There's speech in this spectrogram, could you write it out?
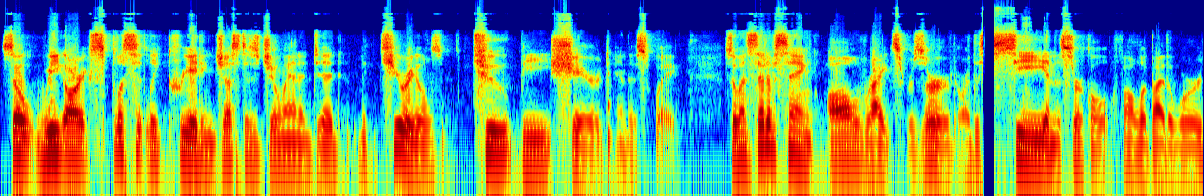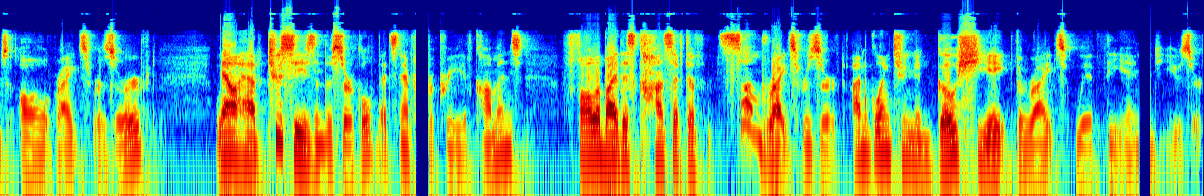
So we are explicitly creating, just as Joanna did, materials to be shared in this way. So instead of saying all rights reserved, or the C in the circle followed by the words all rights reserved, we now have two C's in the circle that stand for Creative Commons, followed by this concept of some rights reserved. I'm going to negotiate the rights with the end user.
